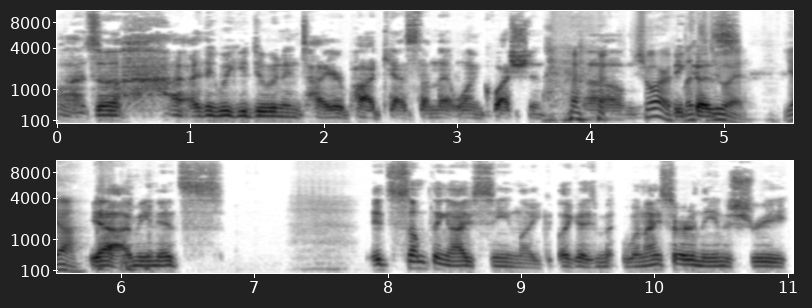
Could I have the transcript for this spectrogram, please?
well, that's a. I think we could do an entire podcast on that one question. Um, sure, because, let's do it. Yeah, yeah. I mean, it's it's something I've seen. Like like I, when I started in the industry,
